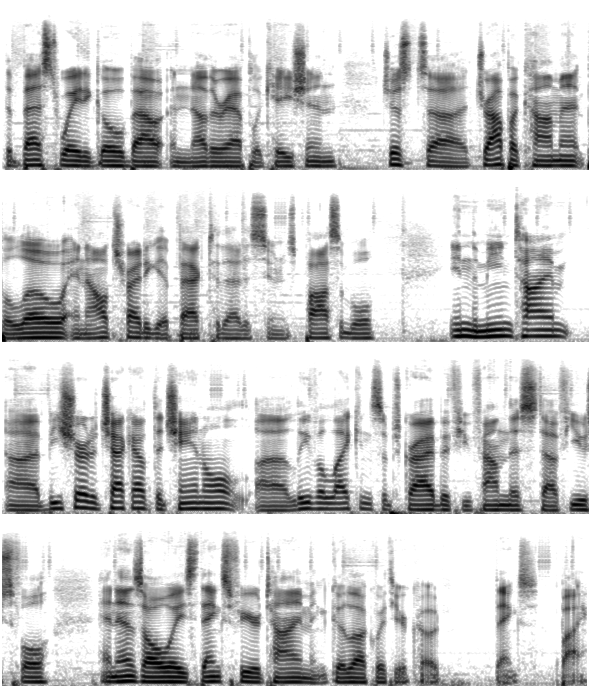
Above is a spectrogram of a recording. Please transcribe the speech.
the best way to go about another application, just uh, drop a comment below and I'll try to get back to that as soon as possible. In the meantime, uh, be sure to check out the channel, uh, leave a like and subscribe if you found this stuff useful. And as always, thanks for your time and good luck with your code. Thanks. Bye.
